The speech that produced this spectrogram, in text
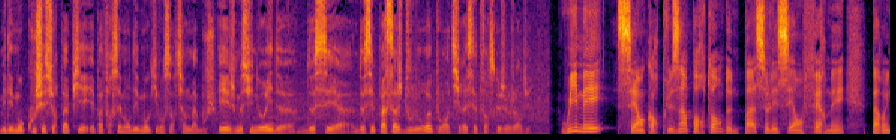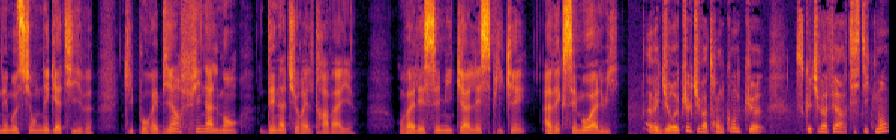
mais des mots couchés sur papier et pas forcément des mots qui vont sortir de ma bouche. Et je me suis nourri de, ces, euh, de ces passages douloureux pour en tirer cette force que j'ai aujourd'hui. Oui, mais c'est encore plus important de ne pas se laisser enfermer par une émotion négative qui pourrait bien finalement dénaturer le travail. On va laisser Mika l'expliquer avec ses mots à lui. Avec du recul, tu vas te rendre compte que ce que tu vas faire artistiquement,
